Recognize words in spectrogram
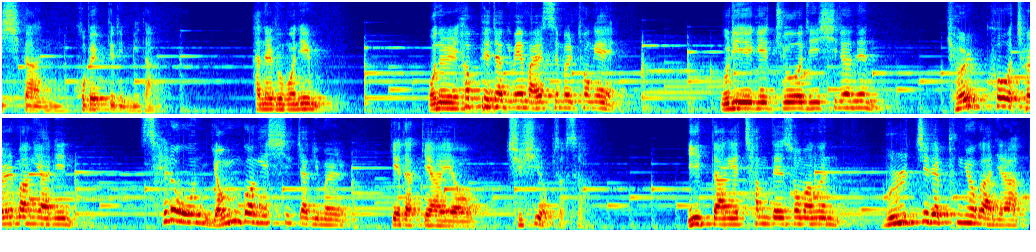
이 시간 고백드립니다. 하늘 부모님, 오늘 협회장님의 말씀을 통해 우리에게 주어진 시련은 결코 절망이 아닌 새로운 영광의 시작임을 깨닫게 하여 주시옵소서. 이 땅의 참된 소망은 물질의 풍요가 아니라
